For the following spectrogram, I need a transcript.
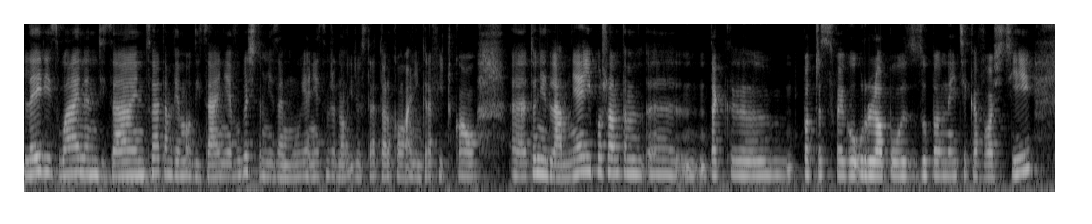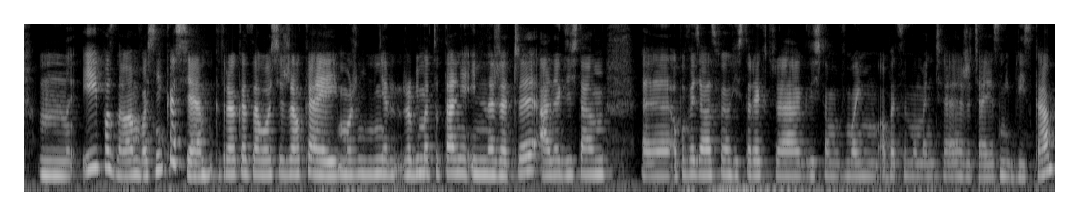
ladies, wine and design, co ja tam wiem o designie, w ogóle się tym nie zajmuję, nie jestem żadną ilustratorką ani graficzką, e, to nie dla mnie i poszłam tam e, tak podczas swojego urlopu z zupełnej ciekawości mm, i poznałam właśnie Kasię, która okazało się, że okej, okay, może nie robimy totalnie inne rzeczy, ale gdzieś tam opowiedziała swoją historię, która gdzieś tam w moim obecnym momencie życia jest mi bliska.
